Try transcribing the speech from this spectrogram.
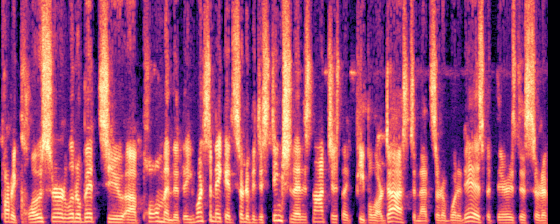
probably closer a little bit to uh, Pullman. That he wants to make it sort of a distinction that it's not just like people are dust and that's sort of what it is, but there is this sort of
